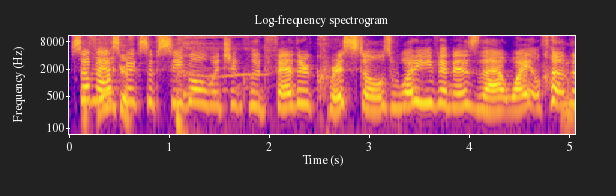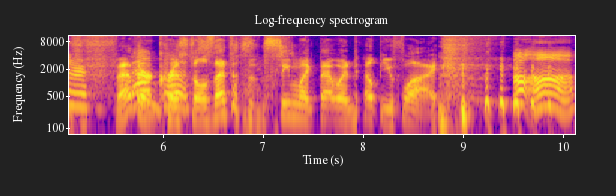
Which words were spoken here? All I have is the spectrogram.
Some feel like if- aspects of Seagull, which include feather crystals. What even is that? White leather. Feather crystals. books. That doesn't seem like that would help you fly. uh-uh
